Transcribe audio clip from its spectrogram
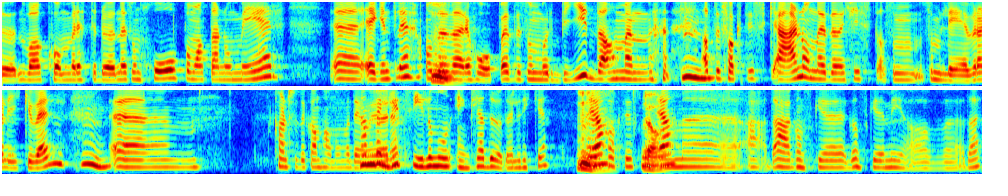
døden. Hva kommer etter døden? Et sånn håp om at det er noe mer. Eh, egentlig. Og det der håpet, det er sånn morbid, da, men at det faktisk er noen i den kista som, som lever allikevel. Eh, kanskje det kan ha noe med det å Han å er veldig i tvil om noen egentlig er døde eller ikke. Ja. Faktisk, Ja. liksom, eh, er- Det er ganske, ganske mye av eh, der.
